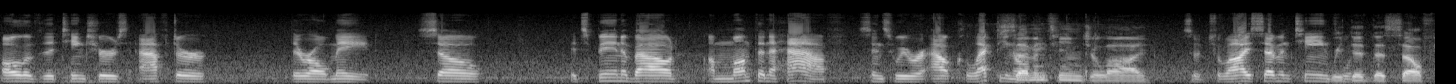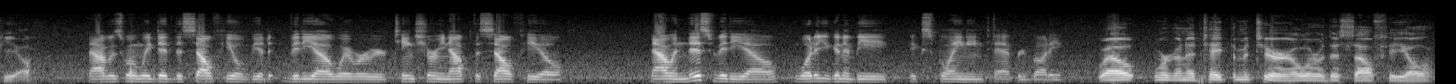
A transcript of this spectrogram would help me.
all of the tinctures after they're all made. So it's been about a month and a half since we were out collecting all 17 July, So July 17th, we did the self-heal. that was when we did the self-heal vid video where we were tincturing up the self-heal. Now in this video, what are you going to be explaining to everybody? Well, we're going to take the material or the self-heal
